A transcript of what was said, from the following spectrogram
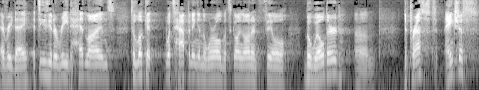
every day. It's easy to read headlines, to look at what's happening in the world, what's going on and feel bewildered, um, depressed, anxious,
